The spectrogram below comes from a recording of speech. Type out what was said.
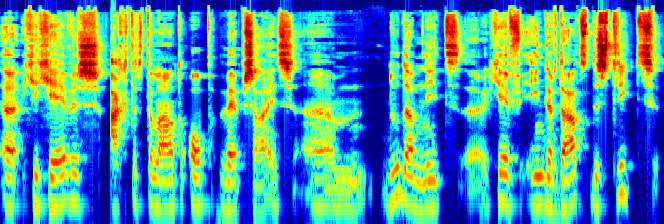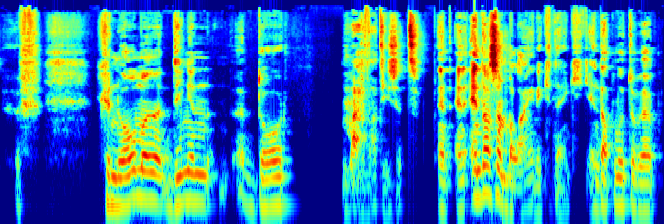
eh, gegevens achter te laten op websites. Ehm, doe dat niet. Eh, geef inderdaad de strikt eh, genomen dingen door, maar dat is het. En, en, en dat is een belangrijke, denk ik. En dat moeten we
